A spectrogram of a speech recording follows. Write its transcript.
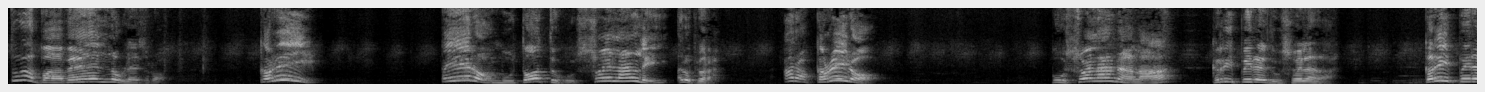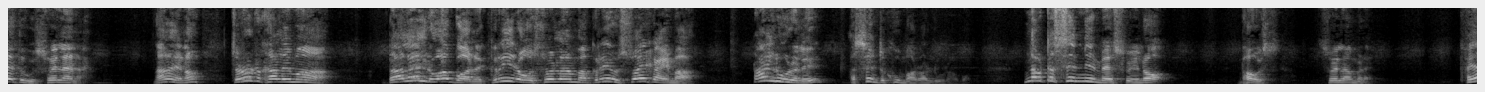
သူကဘာပဲလုပ်လဲဆိုတော့ဂရိပေးတော်မူသောသူကိုဆွဲလန်းလေအဲ့လိုပြောတာအဲ့တော့ဂရိတော့ကိုဆွဲလန်းတာလားဂရိပေးတဲ့သူဆွဲလန်းတာဂရိပေးတဲ့သူဆွဲလန်းတာနားလည်နော်ကျွန်တော်တို့တစ်ခါလေးမှာ ဒါလည်းလိုအပ်ပါတယ်ဂရိတော်ဆွဲလန်းမှာဂရိကိုဆွဲကင်မှာတိုင်းလိုတယ်လေအဆင့်တစ်ခုမှာတော့လိုတာပေါ့နောက်တစ်ဆင့်မြင့်မယ်ဆိုရင်တော့ဘာလို့ဆွဲလန်းမလဲဖះ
